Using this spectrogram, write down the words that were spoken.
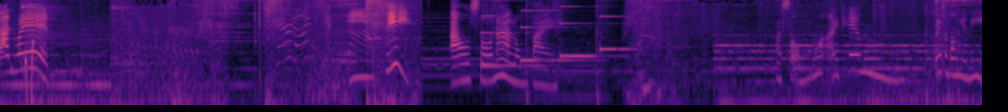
ต้านเวทอีซี่เอาโซน่าลงไป ผสมไอเทมเฮ้ยมันต้องอยู่นี่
